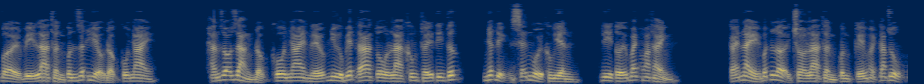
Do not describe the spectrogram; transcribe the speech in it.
Bởi vì la thần quân rất hiểu độc cô nhai. Hắn rõ ràng độc cô nhai nếu như biết a tô la không thấy tin tức, nhất định sẽ ngồi không yên, đi tới bách hoa thành. Cái này bất lợi cho la thần quân kế hoạch áp dụng.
